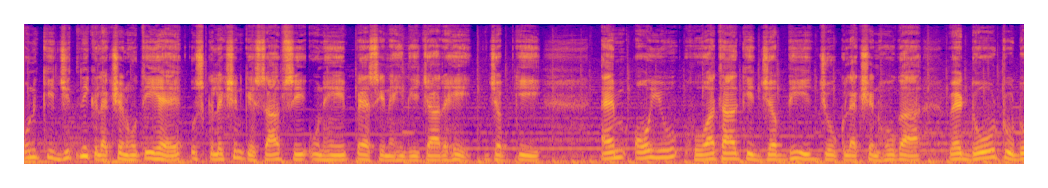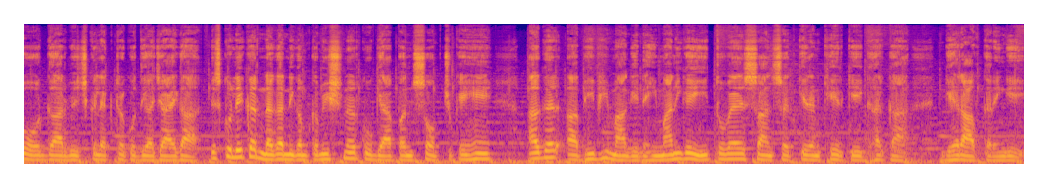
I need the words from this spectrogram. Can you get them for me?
उनकी जितनी कलेक्शन होती है, उस कलेक्शन के हिसाब से उन्हें पैसे नहीं दिए जा रहे। जबकि एम हुआ था कि जब भी जो कलेक्शन होगा, वह door to door garbage collector को दिया जाएगा। इसको लेकर नगर निगम कमिश्नर को ज्ञापन सौंप चुके हैं। अगर अभी भी मांगे नहीं मानी गई तो वह सांसद किरण खेर के घर का घेराव करेंगे।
